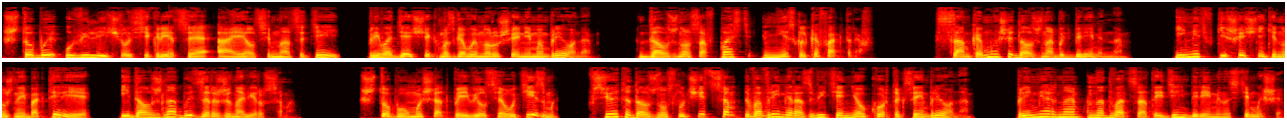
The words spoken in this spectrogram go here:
Чтобы увеличилась секреция IL-17A, приводящая к мозговым нарушениям эмбриона, должно совпасть несколько факторов. Самка мыши должна быть беременна, иметь в кишечнике нужные бактерии и должна быть заражена вирусом. Чтобы у мышат появился аутизм, все это должно случиться во время развития неокортекса эмбриона, примерно на 20-й день беременности мыши.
